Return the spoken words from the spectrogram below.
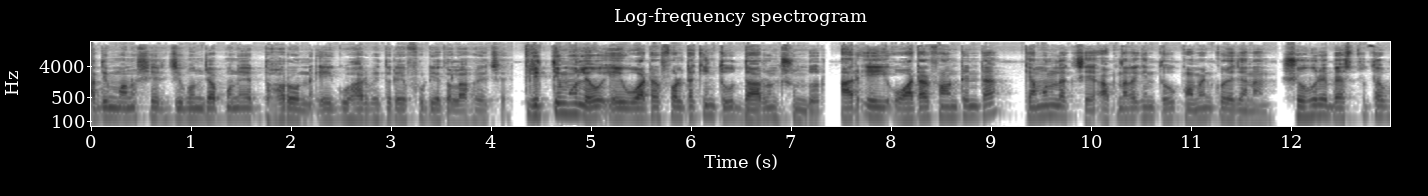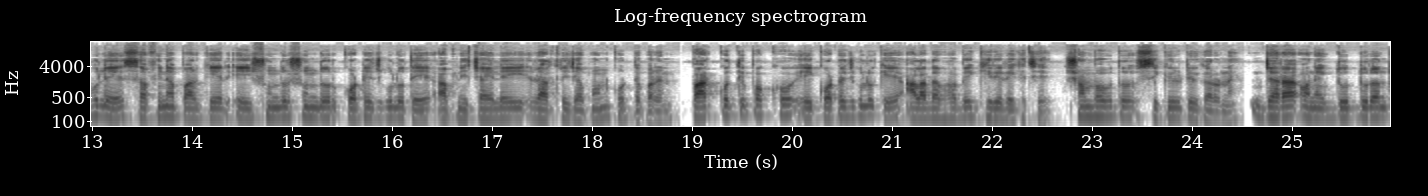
আদিম মানুষের জীবনযাপনের ধরন এই গুহার ভেতরে ফুটিয়ে তোলা হয়েছে। কৃত্রিম হলেও এই ওয়াটারফলটা কিন্তু দারুণ সুন্দর। আর এই ওয়াটার ফাউন্টেনটা কেমন লাগছে আপনারা কিন্তু কমেন্ট করে জানান। শহুরে ব্যস্ততা ভুলে সাফিনা পার্কের এই সুন্দর সুন্দর কটেজগুলোতে আপনি চাইলেই রাত্রি যাপন করতে পারেন। পার্ক কর্তৃপক্ষ এই কটেজগুলোকে আলাদাভাবে ঘিরে রেখেছে, সম্ভবত সিকিউরিটির কারণে। যারা অনেক দূর দূরান্ত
